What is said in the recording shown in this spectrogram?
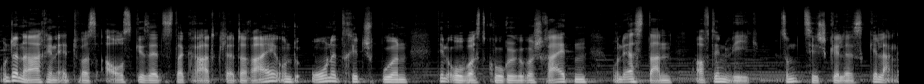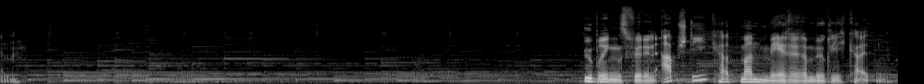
und danach in etwas ausgesetzter Gradkletterei und ohne Trittspuren den Oberstkogel überschreiten und erst dann auf den Weg zum Zischgeles gelangen. Übrigens für den Abstieg hat man mehrere Möglichkeiten.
